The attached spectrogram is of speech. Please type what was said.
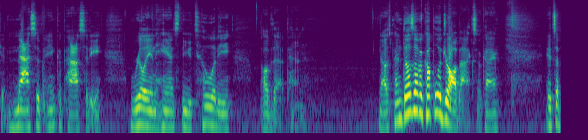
get massive ink capacity, really enhance the utility of that pen. Now this pen does have a couple of drawbacks, okay? It's a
